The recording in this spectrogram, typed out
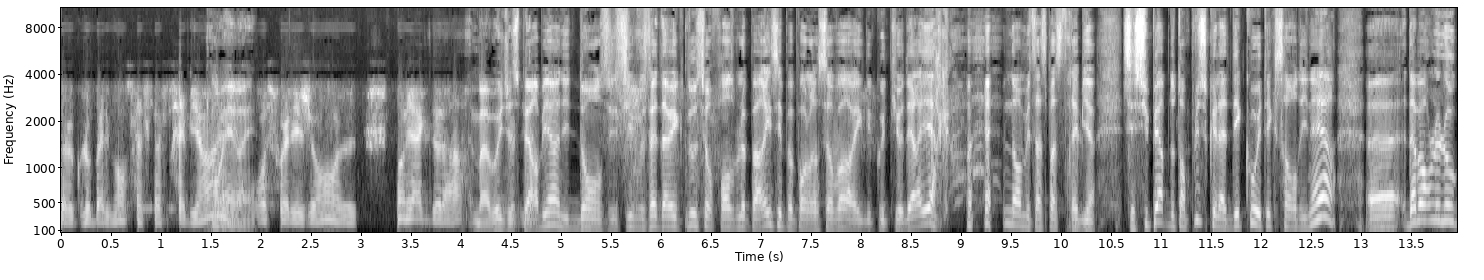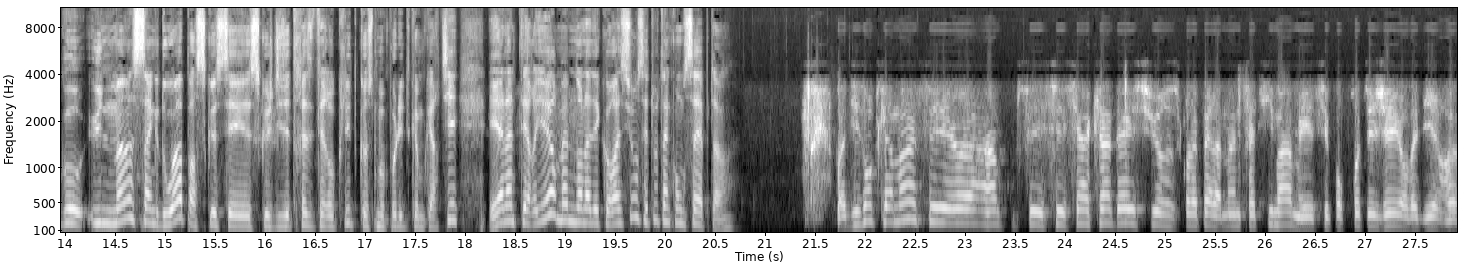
euh, globalement, ça se passe très bien. Ouais, et ouais. On reçoit les gens euh, dans les règles de l'art. Bah oui, j'espère bien. Dites donc, si, si vous êtes avec nous sur France Bleu Paris, c'est pas pour le recevoir avec des coups de tuyau derrière. Quand même. Non, mais ça se passe très bien. C'est superbe, d'autant plus que la déco est extraordinaire. Euh, D'abord le logo, une main, cinq doigts, parce que c'est ce que je disais très hétéroclite, cosmopolite comme quartier. Et à l'intérieur, même dans la décoration, c'est tout un concept. Hein. Bah, disons que la main, c'est euh, un, c'est- un clin d'œil sur ce qu'on appelle la main de Fatima, mais c'est pour protéger, on va dire, euh,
